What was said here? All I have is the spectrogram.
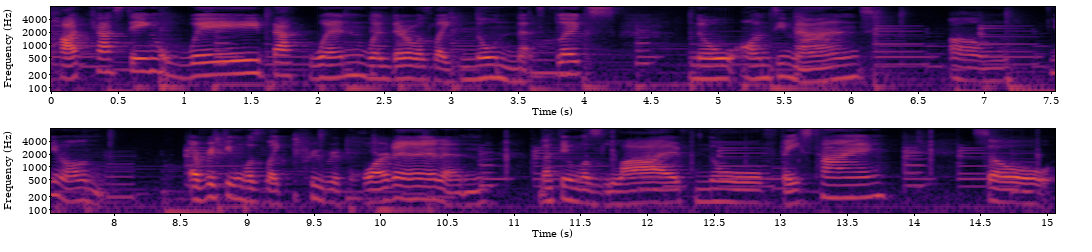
podcasting way back when when there was like no Netflix, no on demand. Um, you know, everything was like pre-recorded and nothing was live, no FaceTime. So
